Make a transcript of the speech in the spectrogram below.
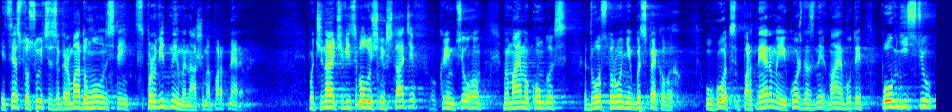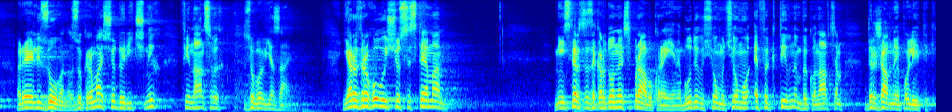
І це стосується, зокрема, домовленостей з провідними нашими партнерами. Починаючи від Сполучених Штатів, окрім цього, ми маємо комплекс двосторонніх безпекових угод з партнерами, і кожна з них має бути повністю реалізована, зокрема щодо річних фінансових зобов'язань. Я розраховую, що система Міністерства закордонних справ України буде в усьому цьому ефективним виконавцем державної політики.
